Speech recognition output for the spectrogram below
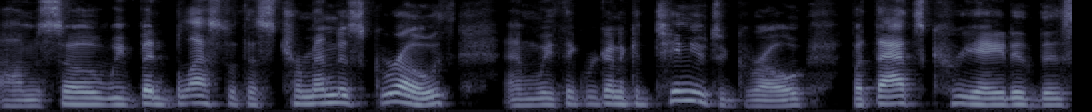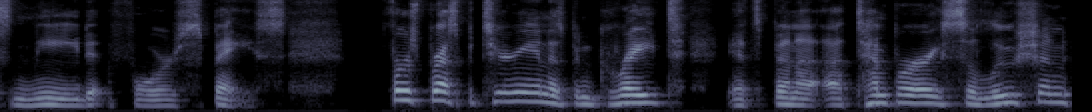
Um, so we've been blessed with this tremendous growth, and we think we're going to continue to grow, but that's created this need for space. First Presbyterian has been great. It's been a, a temporary solution,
